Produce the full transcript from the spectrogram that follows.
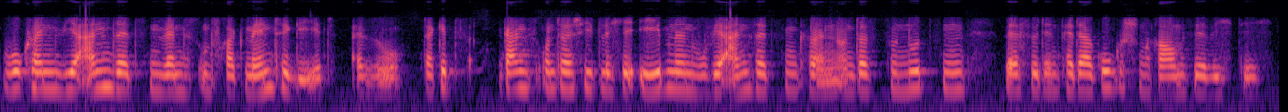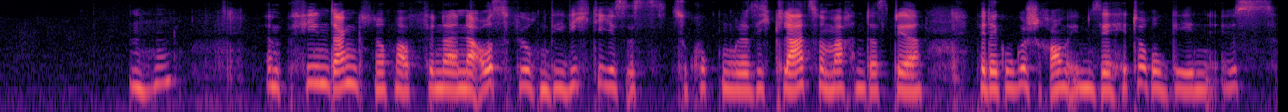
wo können wir ansetzen, wenn es um Fragmente geht. Also da gibt es ganz unterschiedliche Ebenen, wo wir ansetzen können. Und das zu nutzen, wäre für den pädagogischen Raum sehr wichtig. Mhm. Ähm, vielen Dank nochmal für deine Ausführung, wie wichtig es ist zu gucken oder sich klar zu machen, dass der pädagogische Raum eben sehr heterogen ist.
